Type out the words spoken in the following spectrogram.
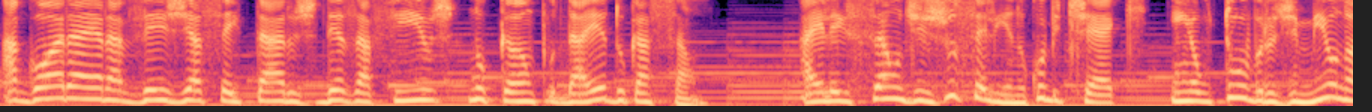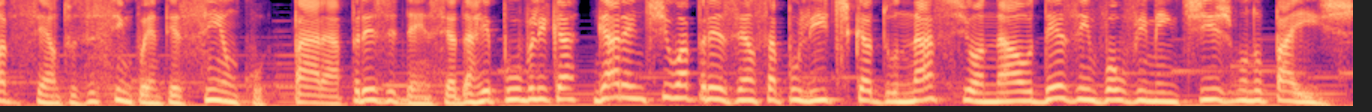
agora era a vez de aceitar os desafios no campo da educação. A eleição de Juscelino Kubitschek, em outubro de 1955, para a presidência da República, garantiu a presença política do nacional desenvolvimentismo no país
